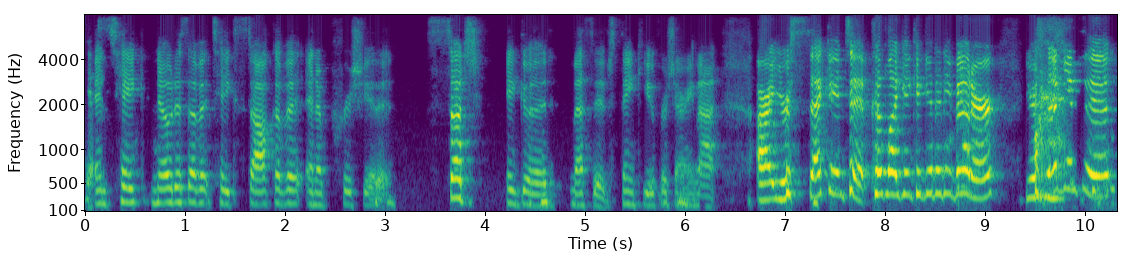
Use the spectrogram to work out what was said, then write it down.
Yes. And take notice of it, take stock of it, and appreciate it. Such a good message. Thank you for sharing that. All right, your second tip, could like it could get any better. Your second tip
